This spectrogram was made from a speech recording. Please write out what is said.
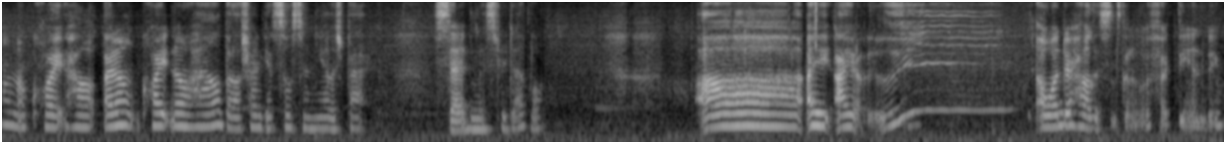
I don't know quite how. I don't quite know how, but I'll try to get Sosa and the others back," said Mr. Devil. Ah, uh, I, I, I wonder how this is going to affect the ending.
